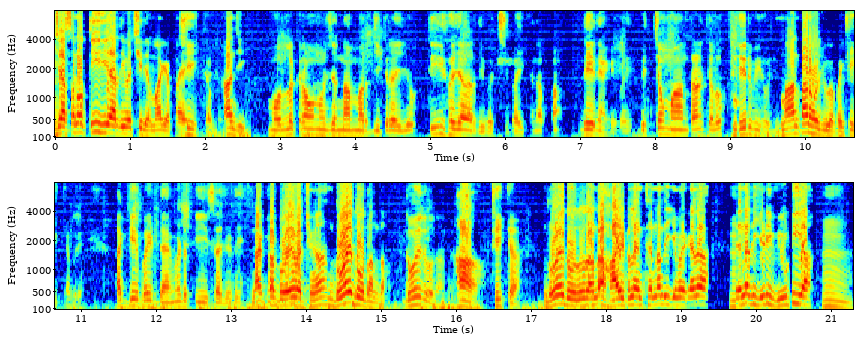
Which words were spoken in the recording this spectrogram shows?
ਜਸਨ ਉਹ 30000 ਦੀ ਬੱਚੀ ਦੇਵਾਂਗੇ ਆਪਾਂ। ਠੀਕ ਆ ਬਈ। ਹਾਂਜੀ। ਮੁੱਲ ਕਰਾਉਣ ਨੂੰ ਜਿੰਨਾ ਮਰਜ਼ੀ ਕਰਾਈ ਜਾਓ 30000 ਦੀ ਬੱਚੀ ਬਾਈ ਕਹਿੰਦਾ ਆਪਾਂ ਦੇ ਦਿਆਂਗੇ ਬਾਈ। ਵਿੱਚੋਂ ਮਾਨਤਾਨ ਚਲੋ ਫਿਰ ਵੀ ਹੋ ਜੂ। ਮਾਨਤਾਨ ਹੋ ਜਾਊਗਾ ਭਾਈ ਠੀਕ ਆ ਵੀਰੇ। ਅੱਗੇ ਬਾਈ ਡਾਇਮੰਡ ਪੀਸ ਆ ਜਿਹੜੇ। ਡਾਕਟਰ ਦੋਏ ਬੱਚੀਆਂ ਦੋਏ ਦੋ ਦੰਦ। ਦੋਏ ਦੋ ਦਾ ਹਾਂ। ਠੀਕ ਆ। ਦੋਏ ਦੋ ਦੋ ਦੰਦ ਹਾਈਟ ਲੈਂਥ ਇਹਨਾਂ ਦੀ ਜਿਵੇਂ ਕਹਿੰਦਾ ਇਹਨਾਂ ਦੀ ਜਿਹੜੀ ਬਿਊਟੀ ਆ ਹੂੰ।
